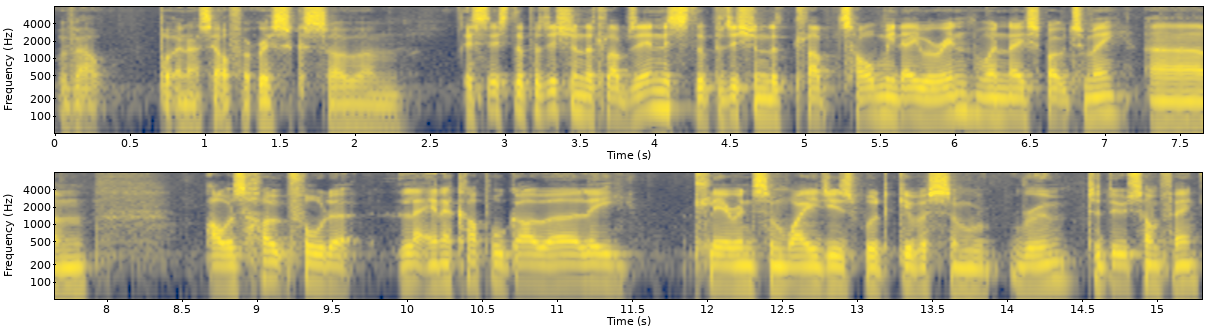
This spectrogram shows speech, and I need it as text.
without putting ourselves at risk. So um, it's it's the position the club's in. It's the position the club told me they were in when they spoke to me. Um, I was hopeful that letting a couple go early clearing some wages would give us some room to do something.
